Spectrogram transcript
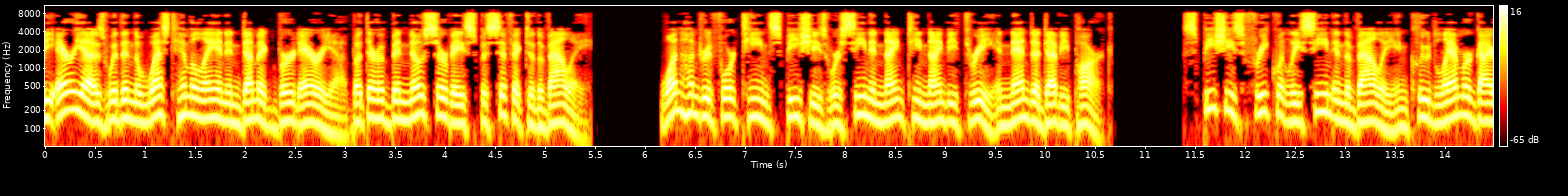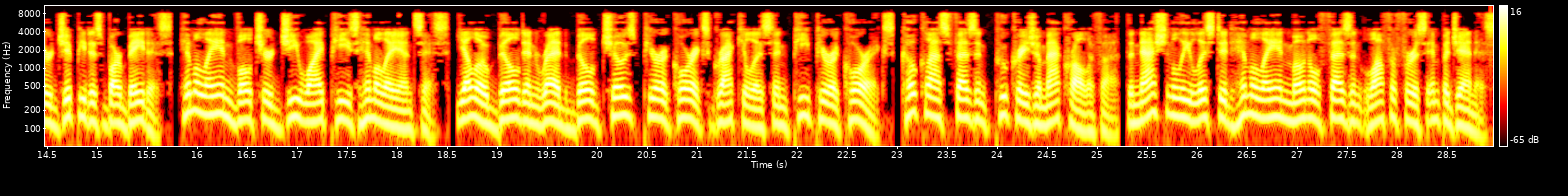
The area is within the West Himalayan endemic bird area but there have been no surveys specific to the valley. 114 species were seen in 1993 in Nanda Devi Park. Species frequently seen in the valley include Lammergeier Gypaetus barbatus, Himalayan vulture Gyps himalayensis, yellow-billed and red-billed Chos pyrrhocorax graculus and P. pyrrhocorax, Koklass pheasant Pucrasia macrolopha, the nationally listed Himalayan monal pheasant Lophophorus impejanus,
